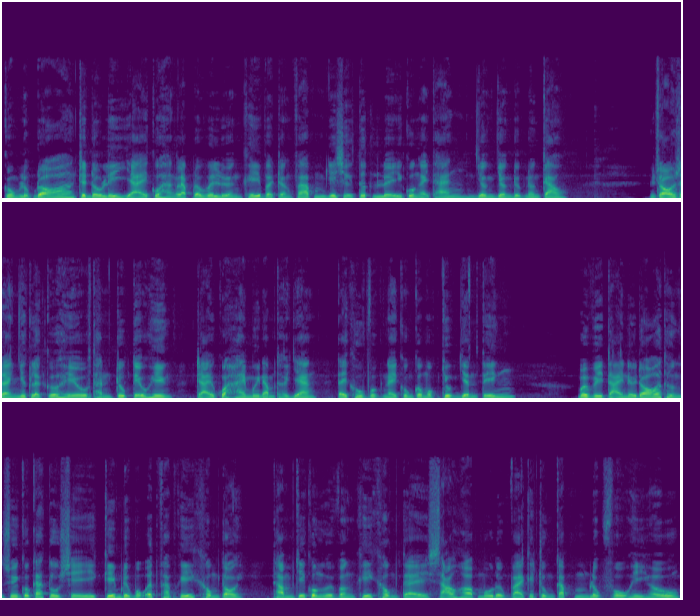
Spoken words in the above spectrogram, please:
Cùng lúc đó, trình độ lý giải của Hàng Lập đối với luyện khí và trận pháp với sự tích lũy của ngày tháng dần dần được nâng cao. Rõ ràng nhất là cửa hiệu Thanh Trúc Tiểu Hiên trải qua 20 năm thời gian, tại khu vực này cũng có một chút danh tiếng. Bởi vì tại nơi đó thường xuyên có các tu sĩ kiếm được một ít pháp khí không tồi, thậm chí có người vận khí không tệ xảo hợp mua được vài cái trung cấp lục phụ hy hữu.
